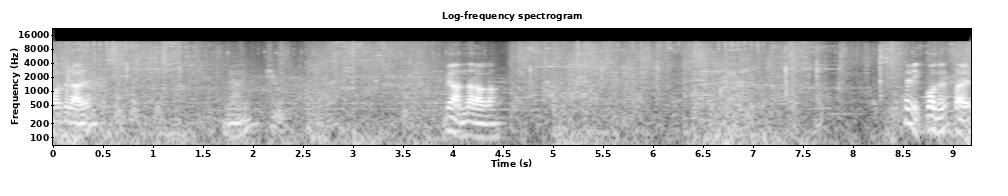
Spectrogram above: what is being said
버드라를? 음. 왜안 날아가? 텔 있거든 쌀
